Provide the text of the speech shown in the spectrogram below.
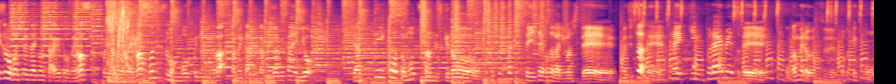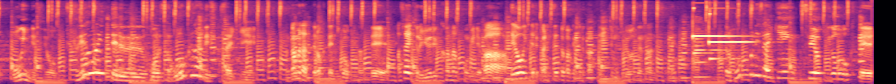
いつもご視聴いただきましてありがとうございます。これでございます。本日もオープニングではガメカツガメガメ会議をやっていこうと思ってたんですけど、少しだけちょっと言いたいことがありまして、まあ、実はね、最近プライベートで結構カメラを打つこと結構多いんですよ。据え置いてる法律が多くないですか、最近？カメラって6.2号機なんで、朝一の有力化ナップを見れば、据え置いてるかリセットかけてるかって一目瞭然なんですよね。だから本当に最近据え置きが多くて、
